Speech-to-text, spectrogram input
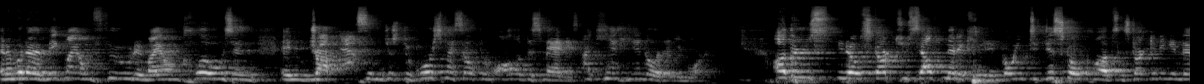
and I'm going to make my own food and my own clothes and, and drop acid and just divorce myself from all of this madness. I can't handle it anymore. Others, you know, start to self-medicate and going to disco clubs and start getting into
